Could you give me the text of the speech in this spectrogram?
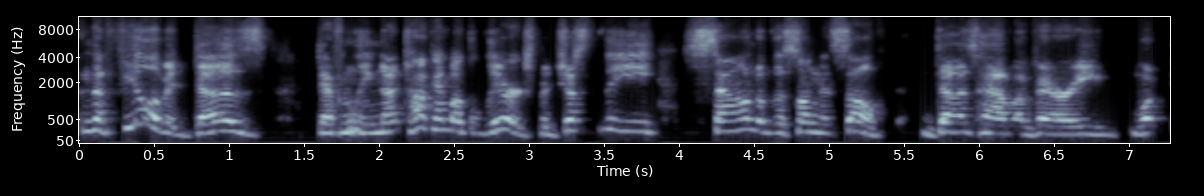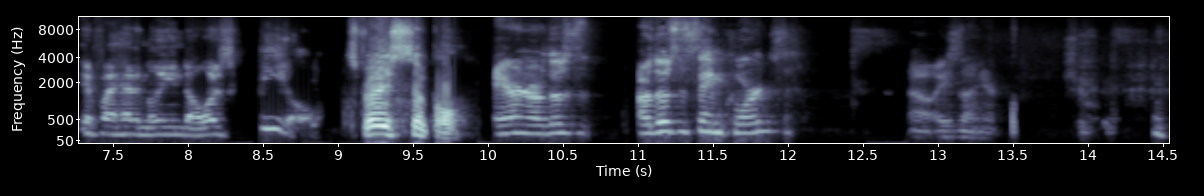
and the feel of it does definitely not talking about the lyrics, but just the sound of the song itself does have a very what if I had a million dollars feel. It's very simple. Aaron, are those are those the same chords? Oh, he's not here.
